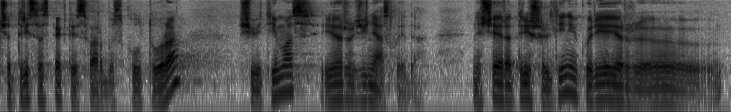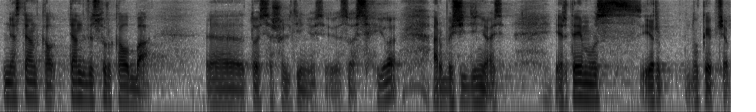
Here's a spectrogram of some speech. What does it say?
čia trys aspektai svarbus - kultūra, švietimas ir žiniasklaida. Nes čia yra trys šaltiniai, kurie ir, e, nes ten, ten visur kalba, tuose šaltiniuose visuose jo, arba žydiniuose. Ir tai mus, ir, nu kaip čia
